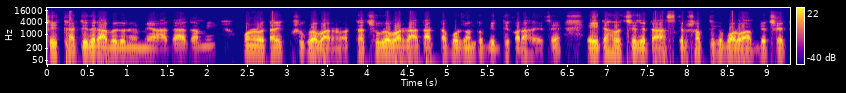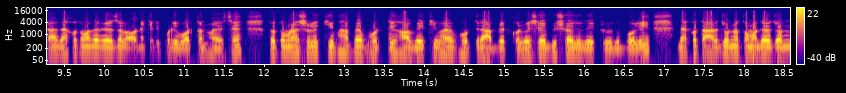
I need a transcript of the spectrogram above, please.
শিক্ষার্থীদের আবেদনের মেয়াদ আগামী পনেরো তারিখ শুক্রবার, অর্থাৎ শুক্রবার রাত আটটা পর্যন্ত বৃদ্ধি করা হয়েছে। এইটা হচ্ছে যেটা আজকের সব থেকে বড় আপডেট সেটা। দেখো, তোমাদের রেজাল্ট অনেকেরই পরিবর্তন হয়েছে। তো তোমরা আসলে কীভাবে ভর্তি হবে, কীভাবে ভর্তির আপডেট করবে সেই বিষয়ে যদি একটু যদি বলি। দেখো, তার জন্য তোমাদের জন্য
